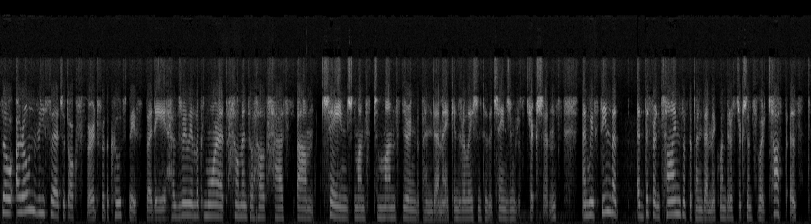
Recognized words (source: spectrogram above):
So, our own research at Oxford for the CoSpace study has really looked more at how mental health has um, changed month to month during the pandemic in relation to the changing restrictions. And we've seen that at different times of the pandemic, when the restrictions were toughest,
